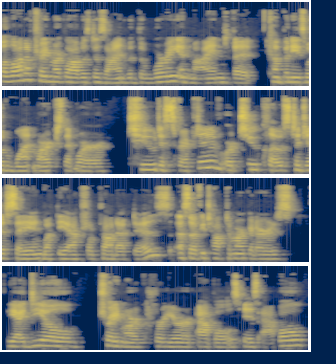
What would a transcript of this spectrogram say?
a lot of trademark law was designed with the worry in mind that companies would want marks that were too descriptive or too close to just saying what the actual product is. Uh, so if you talk to marketers, the ideal trademark for your apples is Apple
